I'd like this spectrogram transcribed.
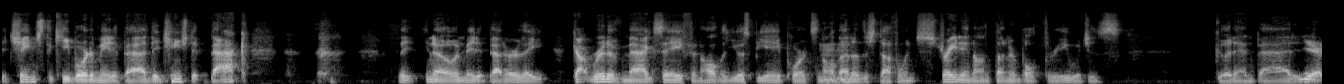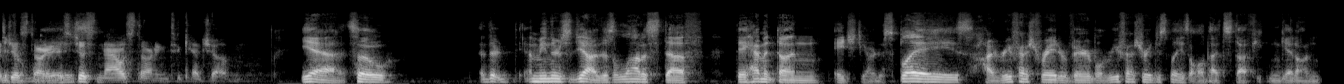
They changed the keyboard and made it bad. They changed it back, they you know, and made it better. They got rid of MagSafe and all the USB A ports and all mm-hmm. that other stuff. Went straight in on Thunderbolt three, which is good and bad. Yeah, just started. Ways. It's just now starting to catch up. Yeah, so there. I mean, there's yeah, there's a lot of stuff they haven't done HDR displays, high refresh rate or variable refresh rate displays, all that stuff you can get on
